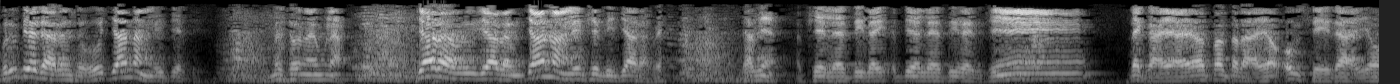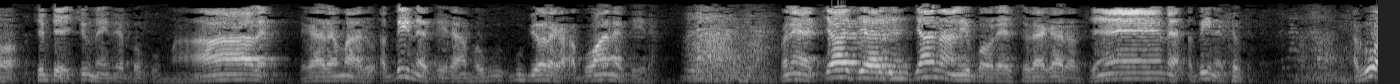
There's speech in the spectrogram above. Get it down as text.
ဘုရုပြက်တာတော့ဆိုဟိုကြားနံလေးပြက်တယ်မဆိုနိုင်ဘူးလားကြားတာဘုရုကြားတာကြားနံလေးဖြစ်ပြီးကြားတာပဲ ဒါဖြင့်အဖြစ်လည်းသိလိုက်အပြက်လည်းသိလိုက်ဖြင့်သက်ကာယရောသတ္တရာရောဥစ္စေဒရောဖြစ်ဖြစ်ရှုနိုင်တဲ့ပုဂ္ဂိုလ်မှာတဲ့ဒကာဓမ္မတို့အသိနဲ့သေးတာမဟုတ်ဘူးအခုပြောတာကအပွားနဲ့သေးတာဘယ်နဲ့ကြားကြားချင်းကြားနာလေးပေါ်တယ်ဆိုတာကတော့ဖြင့်တဲ့အသိနဲ့ထုတ်တယ်အခုက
